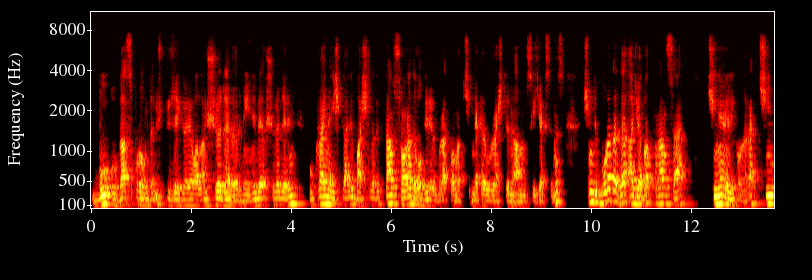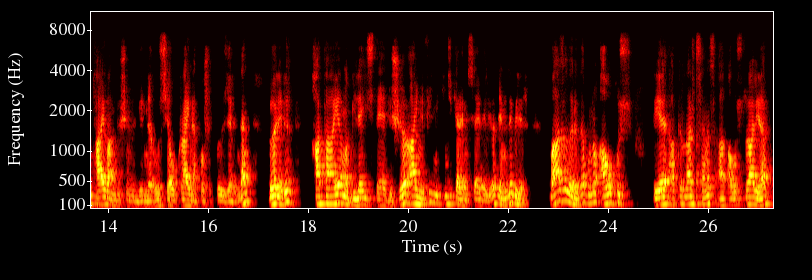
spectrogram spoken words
bu Gazprom'da üst düzey görev alan Schröder örneğini ve Schröder'in Ukrayna işgali başladıktan sonra da o görevi bırakmamak için ne kadar uğraştığını anımsayacaksınız. Şimdi burada da acaba Fransa Çin'e yönelik olarak Çin-Tayvan düşünüldüğünde Rusya-Ukrayna koşutluğu üzerinden böyle bir hataya mı bile isteye düşüyor? Aynı film ikinci kere mi seyrediliyor denilebilir. Bazıları da bunu AUKUS diye hatırlarsanız Avustralya,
